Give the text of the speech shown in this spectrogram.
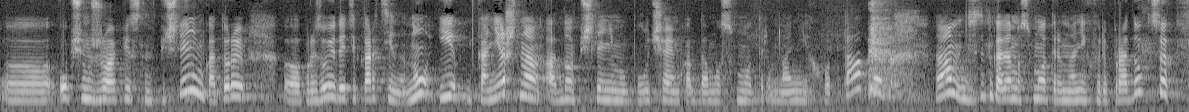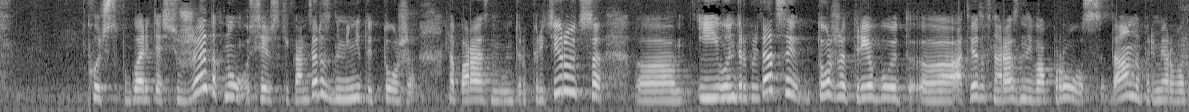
э, общим живописным впечатлением, которое э, производят эти картины. Ну и, конечно, одно впечатление мы получаем, когда мы смотрим на них вот так вот. Да, действительно, когда мы смотрим на них в репродукциях, Хочется поговорить о сюжетах. Ну, сельский концерт знаменитый тоже да, по-разному интерпретируется. Э, и его интерпретации тоже требуют э, ответов на разные вопросы. Да? Например, вот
